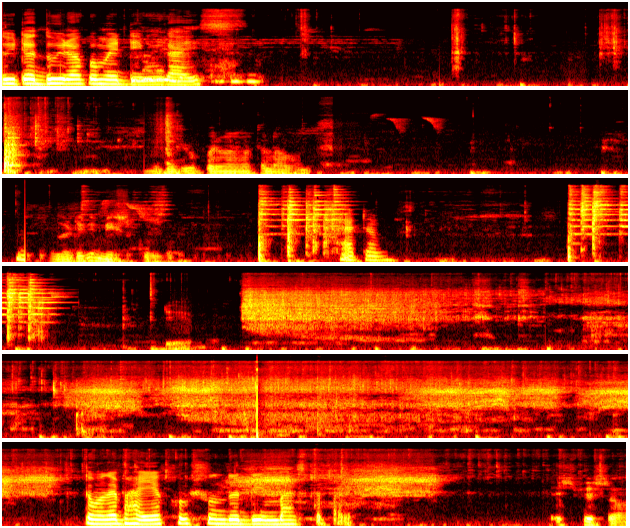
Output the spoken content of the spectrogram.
দুইটা দুই রকমের ডিম গাইস দিয়ে পরিমাণ মতো লবণ। এটাকে মিক্স করব। হ্যাঁটা তোমাদের ভাইয়া খুব সুন্দর ডিম ভাজতে পারে। স্পেশাল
